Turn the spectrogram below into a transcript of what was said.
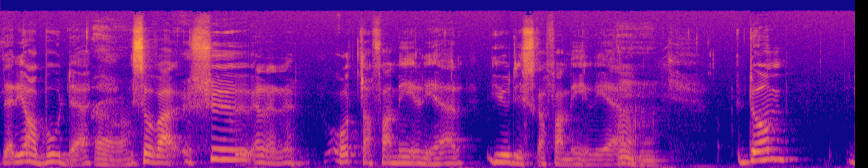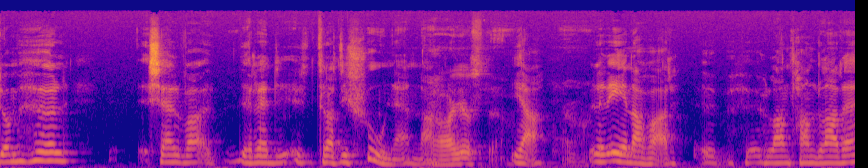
där jag bodde Ja. så var sju eller åtta familjer, judiska familjer. Mm. De, de höll själva traditionerna. ja, just det. Ja. Den ena var eh, lanthandlare,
